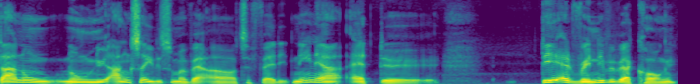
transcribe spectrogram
der er nogle, nogle nuancer i det, som er værd at tage fat i. Den ene er, at øh, det, at Renly vil være konge,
